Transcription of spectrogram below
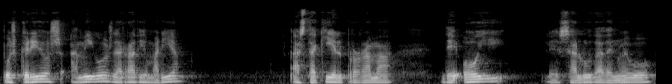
Pues queridos amigos de Radio María, hasta aquí el programa de hoy. Les saluda de nuevo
